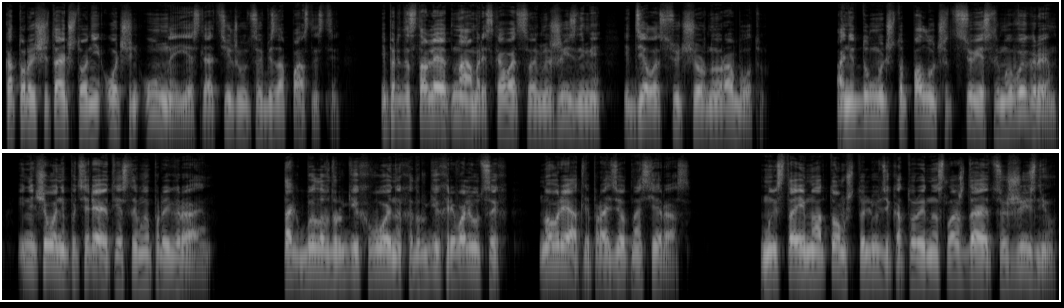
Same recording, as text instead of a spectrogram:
которые считают, что они очень умные, если отсиживаются в безопасности, и предоставляют нам рисковать своими жизнями и делать всю черную работу. Они думают, что получат все, если мы выиграем, и ничего не потеряют, если мы проиграем. Так было в других войнах и других революциях, но вряд ли пройдет на сей раз. Мы стоим на том, что люди, которые наслаждаются жизнью,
